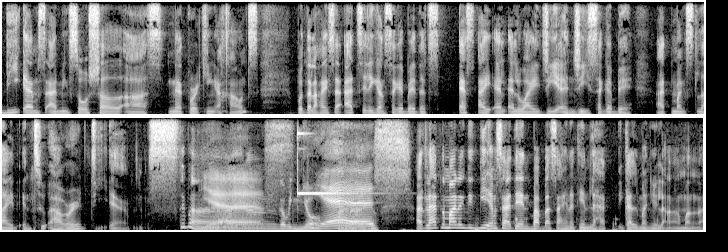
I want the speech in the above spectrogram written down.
DMs sa aming social uh, networking accounts. Punta lang kayo sa at siligang sa gabi. That's S-I-L-L-Y-G-N-G sa gabi at mag-slide into our DMs. Diba? Yes. Ang gawin nyo. Para, ano, Yes. at lahat naman nagdi-DM sa atin, babasahin natin lahat. Ikalma nyo lang ang mga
